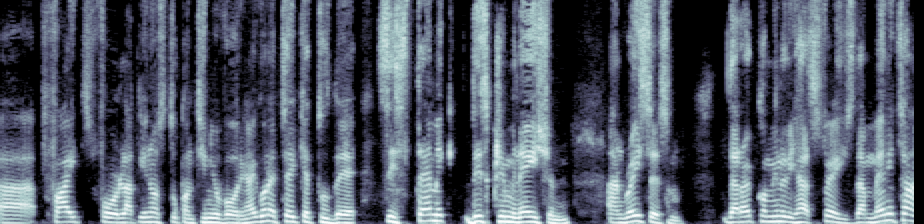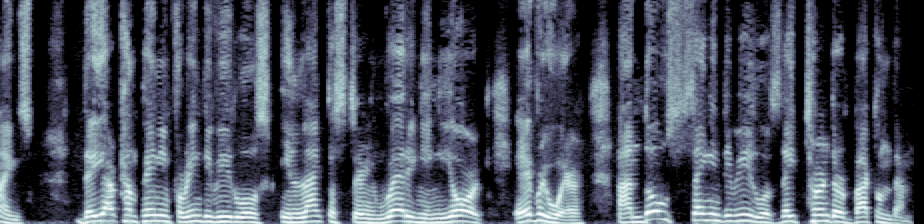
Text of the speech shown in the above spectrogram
uh, fights for Latinos to continue voting. I'm gonna take it to the systemic discrimination and racism that our community has faced. That many times they are campaigning for individuals in Lancaster, in Reading, in New York, everywhere, and those same individuals they turn their back on them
